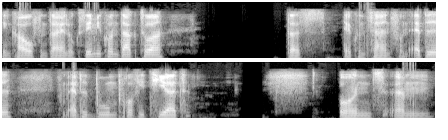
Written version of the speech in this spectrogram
den Kauf von Dialog Semiconductor, dass der Konzern von Apple, vom Apple Boom profitiert und ähm,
